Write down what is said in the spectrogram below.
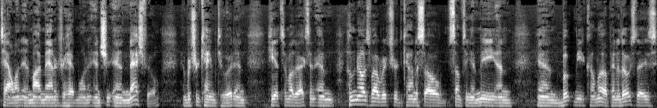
talent, and my manager had one in, in Nashville, and Richard came to it, and he had some other acts, and, and who knows why Richard kind of saw something in me and and booked me to come up, and in those days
